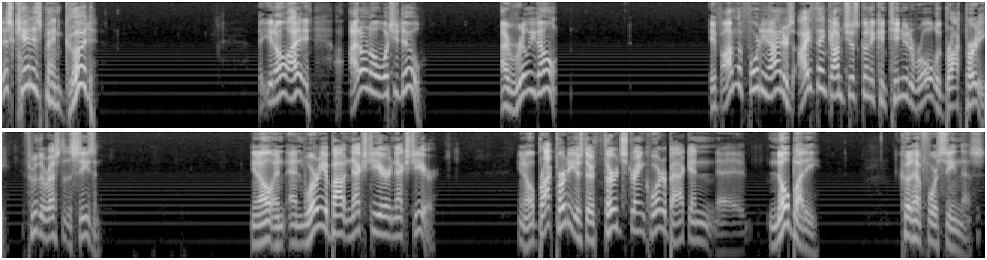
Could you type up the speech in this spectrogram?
This kid has been good. You know, I I don't know what you do. I really don't. If I'm the 49ers, I think I'm just going to continue to roll with Brock Purdy through the rest of the season. You know, and, and worry about next year, next year. You know, Brock Purdy is their third string quarterback, and uh, nobody could have foreseen this.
